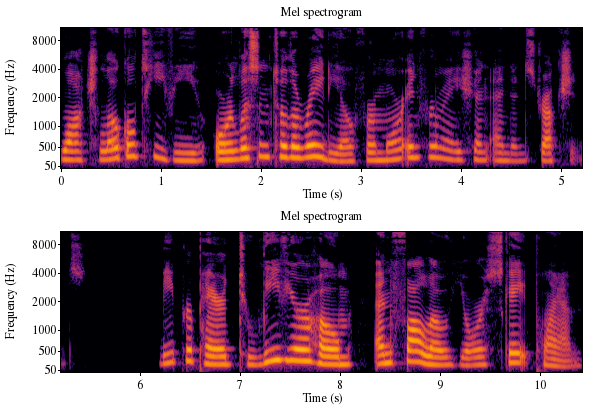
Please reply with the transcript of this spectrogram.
Watch local TV or listen to the radio for more information and instructions. Be prepared to leave your home and follow your escape plan.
